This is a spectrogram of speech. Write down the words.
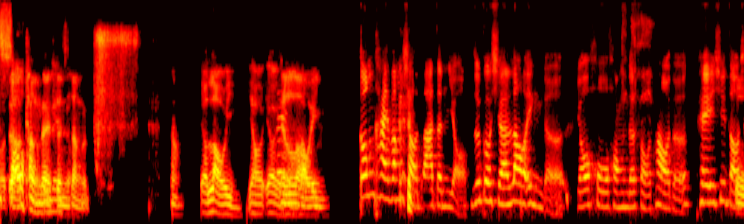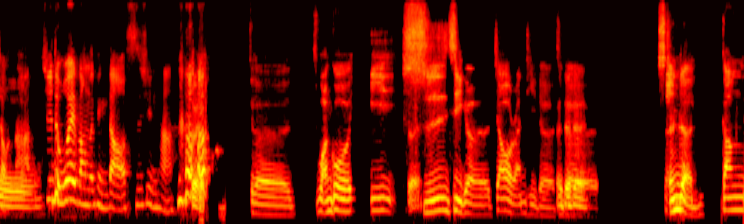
烧烫在身上的，嗯，要烙印，要要有烙印。公开帮小扎真有，如果喜欢烙印的，有火红的手套的，可以去找小扎，哦、去土味帮的频道私讯他。对，这个玩过。一十几个交友软体的这个神人，刚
